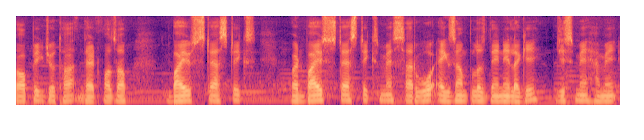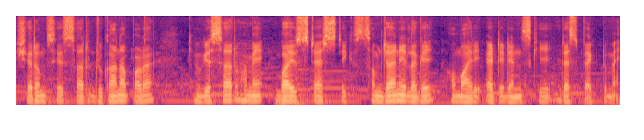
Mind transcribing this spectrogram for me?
टॉपिक जो था that was of biostatistics but biostatistics में सर वो एग्जांपल्स देने लगे, जिसमें हमें शर्म से सर झुकाना पड़ा, क्योंकि सर हमें बायोस्टैटिक्स समझाने लगे हमारी अटेंडेंस के रेस्पेक्ट में।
